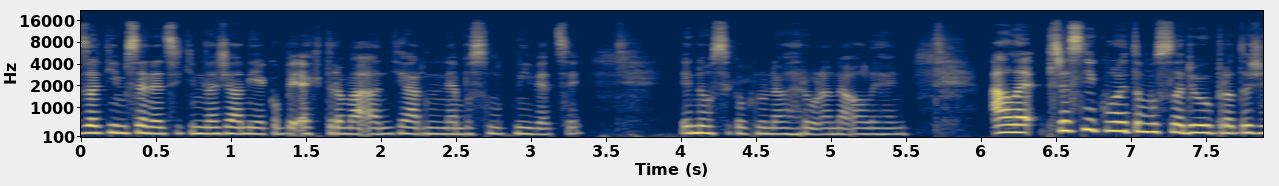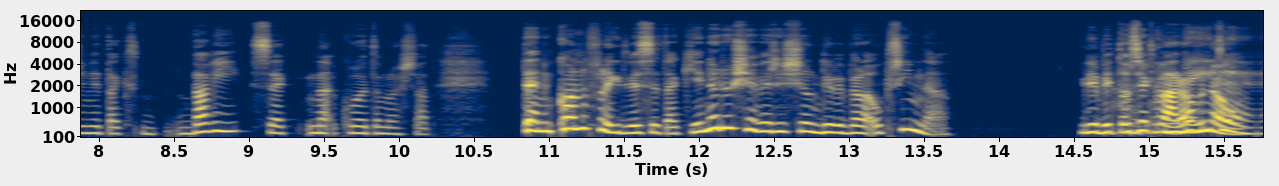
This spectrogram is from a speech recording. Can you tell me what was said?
Zatím se necítím na žádný jakoby echt romantiárny nebo smutné věci. Jednou se kouknu na hru na, na Oliheň. Ale přesně kvůli tomu sleduju, protože mě tak baví se na, kvůli tomu naštvat. Ten konflikt by se tak jednoduše vyřešil, kdyby byla upřímná. Kdyby to Ale řekla to rovnou.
